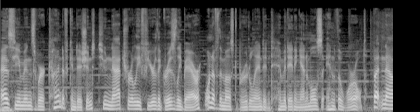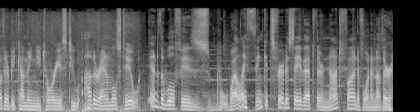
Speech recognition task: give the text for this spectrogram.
as humans, we're kind of conditioned to naturally fear the grizzly bear, one of the most brutal and intimidating animals in the world. But now they're becoming notorious to other animals too. And the wolf is, well, I think it's fair to say that they're not fond of one another.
